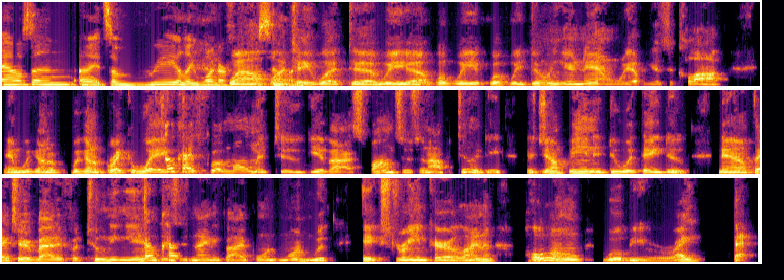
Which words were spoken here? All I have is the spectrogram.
thousand uh, it's a really wonderful wow well, i tell you what uh, we uh, what we what we're doing here now we're up against the clock and we're gonna we're gonna break away okay. just for a moment to give our sponsors an opportunity to jump in and do what they do. Now, thanks everybody for tuning in. Okay. This is ninety five point one with Extreme Carolina. Hold on, we'll be right back.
